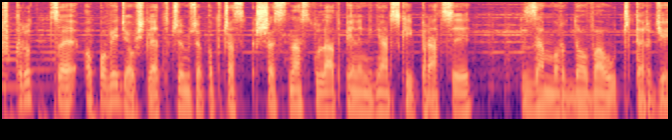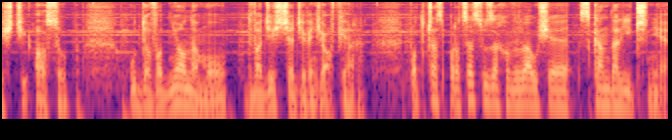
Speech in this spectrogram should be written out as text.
Wkrótce opowiedział śledczym, że podczas 16 lat pielęgniarskiej pracy zamordował 40 osób. Udowodniono mu 29 ofiar. Podczas procesu zachowywał się skandalicznie,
